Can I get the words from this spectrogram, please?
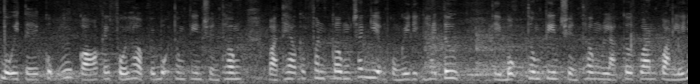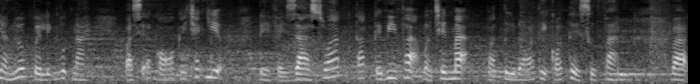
Bộ Y tế cũng có cái phối hợp với Bộ Thông tin Truyền thông và theo cái phân công trách nhiệm của Nghị định 24 thì Bộ Thông tin Truyền thông là cơ quan quản lý nhà nước về lĩnh vực này và sẽ có cái trách nhiệm để phải ra soát các cái vi phạm ở trên mạng và từ đó thì có thể xử phạt. Và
